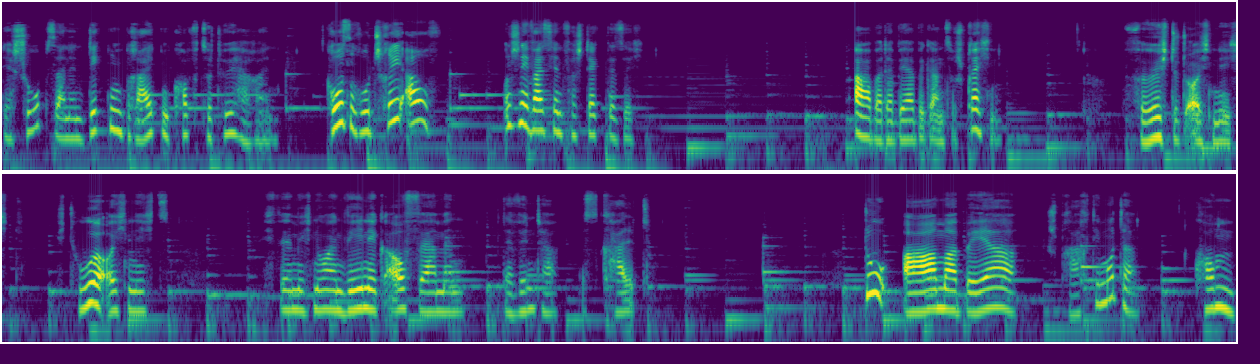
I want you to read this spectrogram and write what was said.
Der schob seinen dicken, breiten Kopf zur Tür herein. Rosenrot schrie auf und Schneeweißchen versteckte sich. Aber der Bär begann zu sprechen. Fürchtet euch nicht, ich tue euch nichts. Will mich nur ein wenig aufwärmen. Der Winter ist kalt. Du armer Bär, sprach die Mutter, komm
